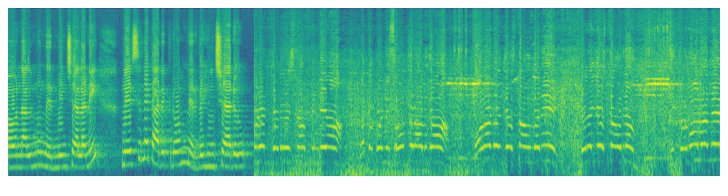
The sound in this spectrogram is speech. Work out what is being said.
భవనాలను నిర్మించాలని నిరసన కార్యక్రమం నిర్వహించారు. ఆఫ్ ఇండియా గత కొన్ని సంవత్సరాలుగా పోరాటం చేస్తా ఉందని తెలియజేస్తా ఉన్నాం. ఈ క్రమంలోనే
